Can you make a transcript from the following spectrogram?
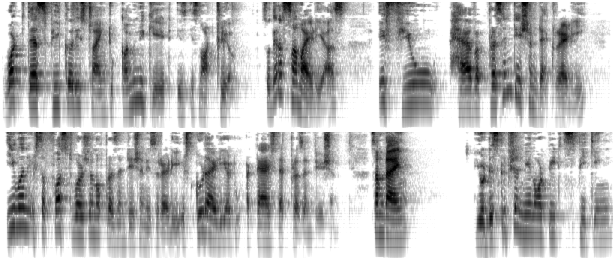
what the speaker is trying to communicate is, is not clear. So there are some ideas. If you have a presentation deck ready, even it's the first version of presentation is ready, it's good idea to attach that presentation. Sometime your description may not be speaking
